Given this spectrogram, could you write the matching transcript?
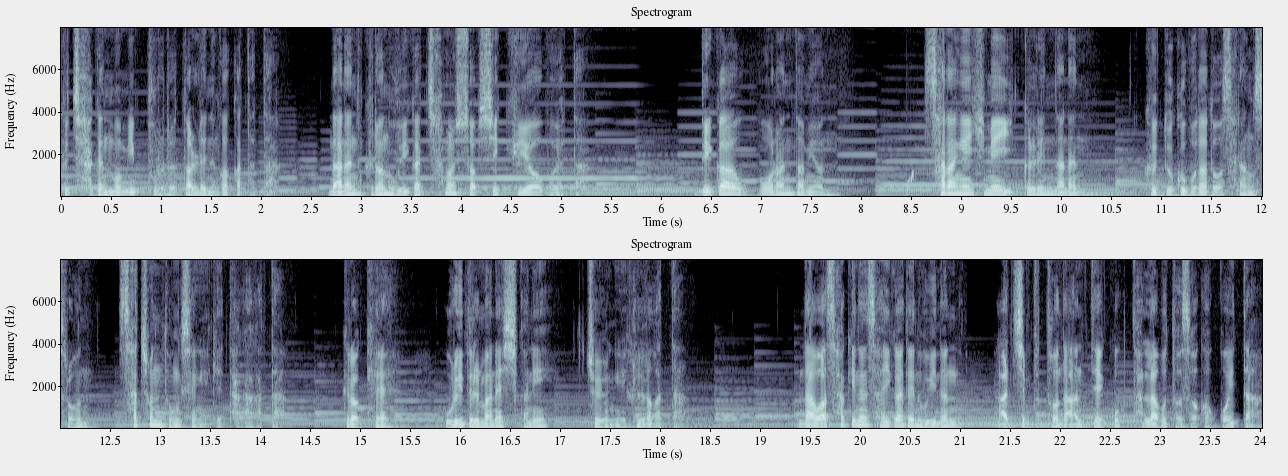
그 작은 몸이 부르르 떨리는 것 같았다. 나는 그런 우이가 참을 수 없이 귀여워 보였다. 네가 원한다면 사랑의 힘에 이끌린 나는 그 누구보다도 사랑스러운 사촌 동생에게 다가갔다. 그렇게 우리들만의 시간이 조용히 흘러갔다. 나와 사귀는 사이가 된 우이는 아침부터 나한테 꼭 달라붙어서 걷고 있다.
